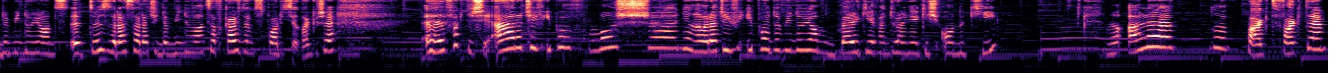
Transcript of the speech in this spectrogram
dominujące, to jest rasa raczej dominująca w każdym sporcie, także E, faktycznie, a raczej w IPO może. Nie no, raczej w IPO dominują Belgie, ewentualnie jakieś onki. No ale. No, fakt, faktem.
